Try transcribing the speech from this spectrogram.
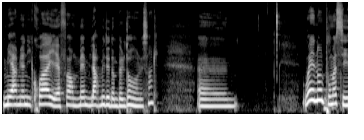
Mais Hermione y croit et elle forme même l'armée de Dumbledore dans le 5. Euh, Ouais, non, pour moi, c'est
